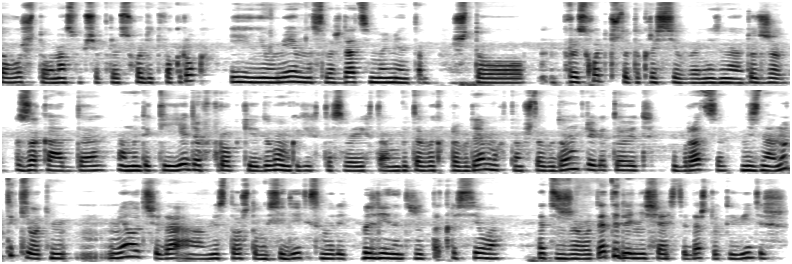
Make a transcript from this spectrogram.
того, что у нас вообще происходит вокруг, и не умеем наслаждаться моментом, что происходит что-то красивое, не знаю, тот же закат, да, а мы такие едем в пробке и думаем о каких-то своих там бытовых проблемах, там, чтобы дом приготовить, убраться, не знаю, ну, такие вот мелочи, да, а вместо того, чтобы сидеть и смотреть, блин, это же так красиво, это же вот это для несчастья, да, что ты видишь,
